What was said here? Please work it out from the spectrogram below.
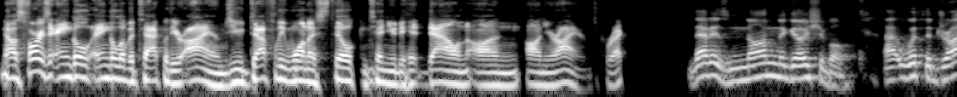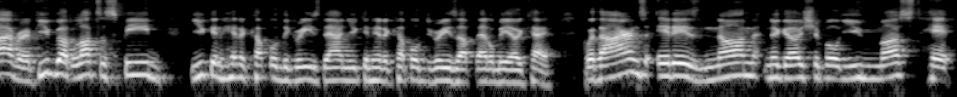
Now, as far as angle angle of attack with your irons, you definitely want to still continue to hit down on on your irons, correct? That is non-negotiable. Uh, with the driver, if you've got lots of speed, you can hit a couple degrees down, you can hit a couple degrees up. That'll be okay. With irons, it is non-negotiable. You must hit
